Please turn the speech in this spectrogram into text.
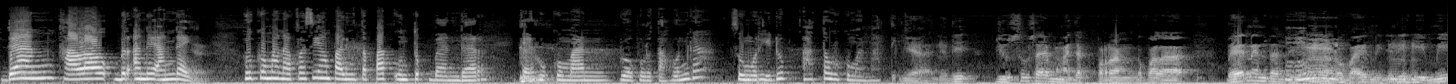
Dan kalau berandai-andai, Ya. Hukuman apa sih yang paling tepat untuk bandar? Kayak hukuman 20 tahun kah? Seumur hidup atau hukuman mati? Ya, jadi justru saya mengajak perang kepala BNN tadi narkoba ini. Jadi IMI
